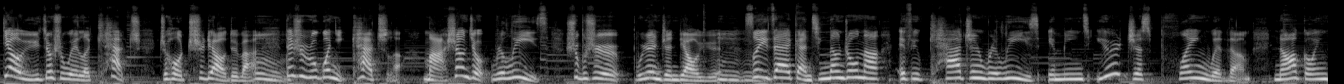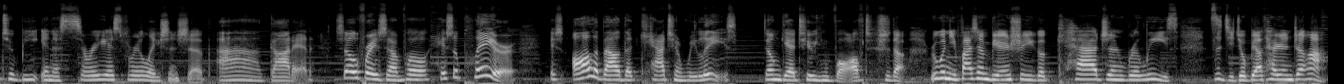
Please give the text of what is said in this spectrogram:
钓鱼就是为了 catch 之后吃掉，对吧？嗯。但是如果你 catch 了，马上就 release，是不是不认真钓鱼？嗯。所以在感情当中呢，if you catch and release, it means you're just playing with them, not going to be in a serious relationship. Ah, got it. So for example, he's a player. It's all about the catch and release. Don't get too involved。是的，如果你发现别人是一个 catch and release，自己就不要太认真啊，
